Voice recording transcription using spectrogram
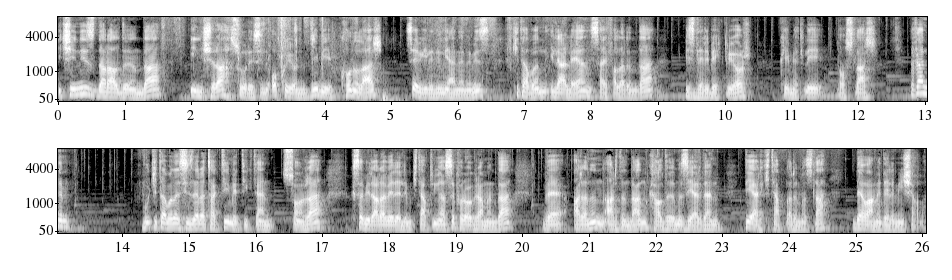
İçiniz daraldığında İnşirah suresini okuyun gibi konular sevgili dinleyenlerimiz kitabın ilerleyen sayfalarında bizleri bekliyor kıymetli dostlar. Efendim bu kitabı da sizlere takdim ettikten sonra kısa bir ara verelim. Kitap Dünyası programında ve aranın ardından kaldığımız yerden diğer kitaplarımızla devam edelim inşallah.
